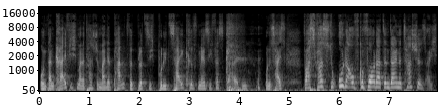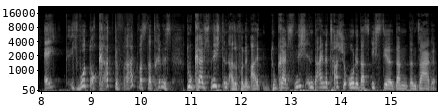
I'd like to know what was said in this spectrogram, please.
und dann greife ich in meine Tasche, meine Pant wird plötzlich polizeigriffmäßig festgehalten und es heißt, was fasst du unaufgefordert in deine Tasche? Sag ich, ey, ich wurde doch gerade gefragt, was da drin ist. Du greifst nicht in, also von dem Alten, du greifst nicht in deine Tasche, ohne dass ich's dir dann, dann sage.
